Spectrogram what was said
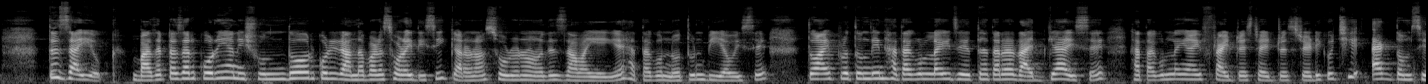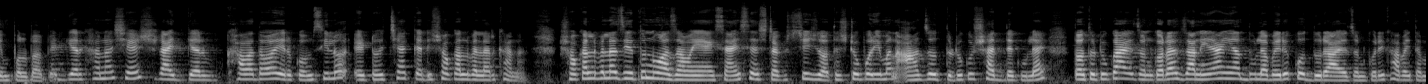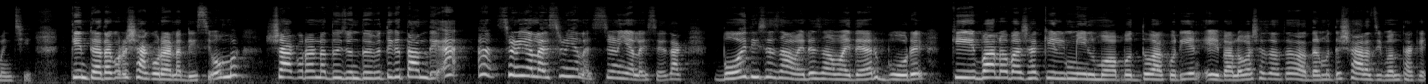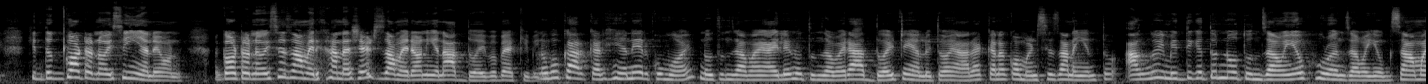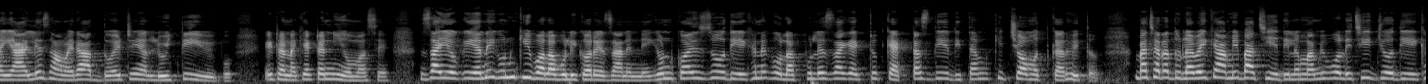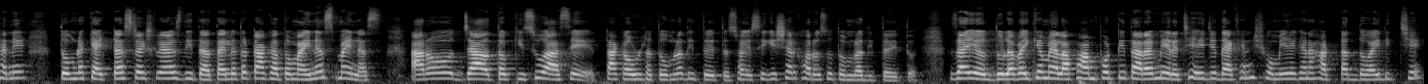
তো যাই হোক, বাজার টাজার করে আনি, সুন্দর করে রান্না বাড়া ছড়াই দিছি। কারণ আর সৌরন ওনাদের জামাই ইয়ে হেতাগুর নতুন বিয়া হইছে। তো আই প্রথম দিন হেতাগুল্লাই, যেহেতু তারা রাইত গিয়ে আইছে, হেতাগুল্লাই I fried rice fried rice ready করছি, একদম সিম্পল ভাবে। রাইত গিয়ার খানা শেষ গিয়ার খাওয়া দাওয়া এরকম ছিল। এটা হচ্ছে একেবারে সকালবেলার খানা। সকালবেলা যেহেতু নোয়া জামাই আইসে আমি চেষ্টা করছি যথেষ্ট পরিমাণ আজ যতটুকু সাধ্য গুলায় ততটুকু আয়োজন করা জানি না, ইয়া দুলাবাইরে কদ্দুর আয়োজন করে খাবাইতে মানছি কিন্তু এটা করে সাগর আনা দিয়েছি। ও মা সাগর আনা দুইজন দুই থেকে তান দিয়ে শ্রেণিয়ালাই শ্রেণিয়ালাই শ্রেণিয়ালাইছে যাক, বই দিছে জামাইরে বোরে কি ভালোবাসা মিল করিয়েন, এই ভালোবাসা যাতে তাদের মধ্যে সারা জীবন থাকে। কিন্তু ঘটনা হয়েছে অন। ঘটনা হয়েছে জামাইয়ের খানা শেষ, জামাইরা ব্যাকি কার কার এরকম হয়? নতুন জামাই আইলে নতুন জামাইরা আদ দোয়াই লইতে হয়। আর একখানা কমেন্টসে জানাইয়েন তো, আঙ্গ এমির দিকে তো নতুন জামাই হোক হুরান জামাই হোক, জামাই আইলে জামাইরা আদ দোয়াই টেয়া লইতেই হইব। এটা নাকি একটা নিয়ম আছে। যাই হোক এনে গুণ কি বলা বলি করে জানেন না এগুন কয় যদি এখানে গোলাপ ফুলের জায়গায় একটু ক্যাকটাস দিয়ে দিতাম, কি চমৎকার হইতো। বেচারা দুলাভাইকে আমি বাঁচিয়ে দিলাম। আমি বলেছি, যদি এখানে তোমরা ক্যাকটাস ট্যাকটাস দিতা তাহলে তো টাকা তো মাইনাস মাইনাস। আরও যা তো কিছু আছে, টাকা উল্টা তোমরা দিতে হইতো। চিকিৎসার খরচও তোমরা দিতে হইতো। যাই হোক, দুলাভাইকে মেলা ফার্মপট্টি তারা মেরেছে। এই যে দেখেন, সমীর এখানে হাটটার দোয়াই দিচ্ছে।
